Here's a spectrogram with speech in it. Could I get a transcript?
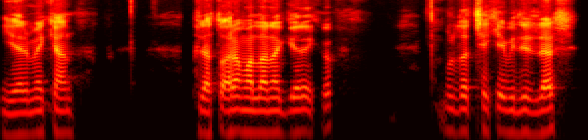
Yer mekan plato aramalarına gerek yok. Burada çekebilirler.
